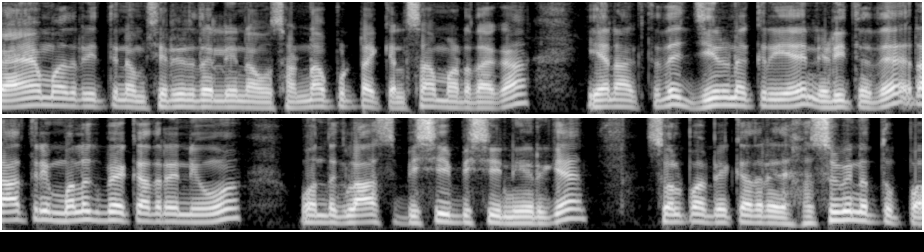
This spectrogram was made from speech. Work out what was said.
ವ್ಯಾಯಾಮದ ರೀತಿ ನಮ್ಮ ಶರೀರದಲ್ಲಿ ನಾವು ಸಣ್ಣ ಪುಟ್ಟ ಕೆಲಸ ಮಾಡಿದಾಗ ಏನಾಗ್ತದೆ? ಜೀರ್ಣಕ್ರಿಯೆ ನಡೀತದೆ. ರಾತ್ರಿ ಮಲಗಬೇಕಾದ್ರೆ ನೀವು ಒಂದು ಗ್ಲಾಸ್ ಬಿಸಿ ಬಿಸಿ ನೀರಿಗೆ, ಸ್ವಲ್ಪ ಬೇಕಾದರೆ ಹಸುವಿನ ತುಪ್ಪ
